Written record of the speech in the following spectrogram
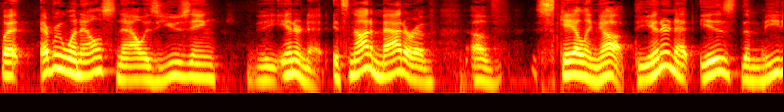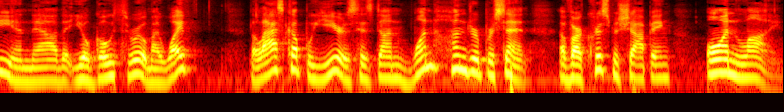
But everyone else now is using the internet. It's not a matter of, of scaling up. The internet is the median now that you'll go through. My wife, the last couple years, has done 100% of our Christmas shopping online.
